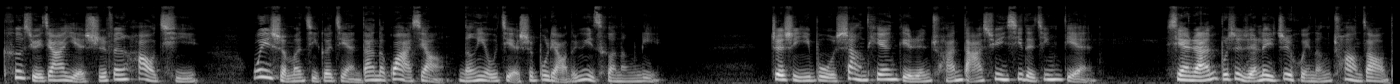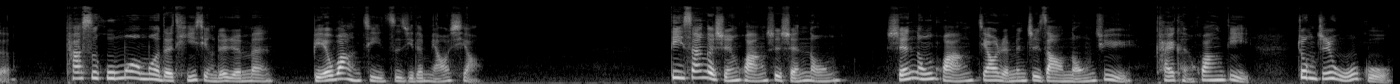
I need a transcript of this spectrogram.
科学家也十分好奇，为什么几个简单的卦象能有解释不了的预测能力？这是一部上天给人传达讯息的经典，显然不是人类智慧能创造的。它似乎默默地提醒着人们，别忘记自己的渺小。第三个神皇是神农，神农皇教人们制造农具，开垦荒地。种植五谷，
